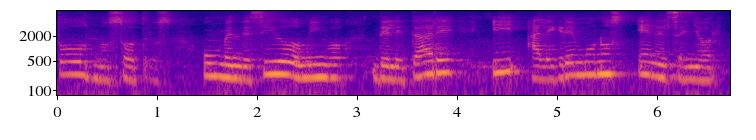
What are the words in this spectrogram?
todos nosotros. Un bendecido domingo de letare y alegrémonos en el Señor.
